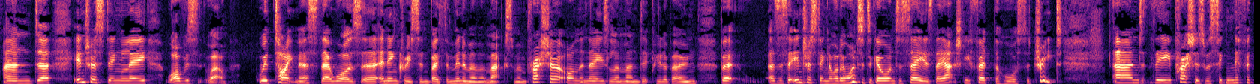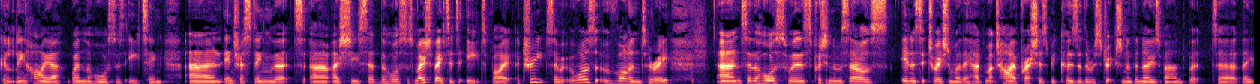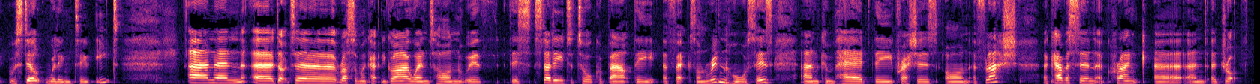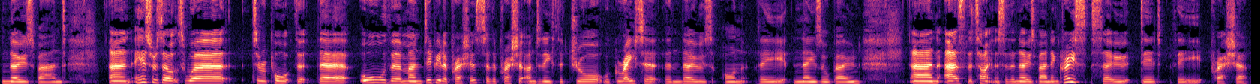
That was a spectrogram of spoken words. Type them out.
And uh, interestingly, obviously, well, with tightness, there was uh, an increase in both the minimum and maximum pressure on the nasal and mandibular bone. But as I say, interestingly, what I wanted to go on to say is they actually fed the horse a treat. And the pressures were significantly higher when the horse was eating. And interesting that, uh, as she said, the horse was motivated to eat by a treat, so it was voluntary. And so the horse was putting themselves in a situation where they had much higher pressures because of the restriction of the noseband, but uh, they were still willing to eat. And then uh, Dr. Russell Mackechnie-Guire went on with this study to talk about the effects on ridden horses and compared the pressures on a flash a cavesson, a crank, uh, and a drop noseband. And his results were to report that their, all the mandibular pressures, so the pressure underneath the jaw, were greater than those on the nasal bone. And as the tightness of the noseband increased, so did the pressure.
